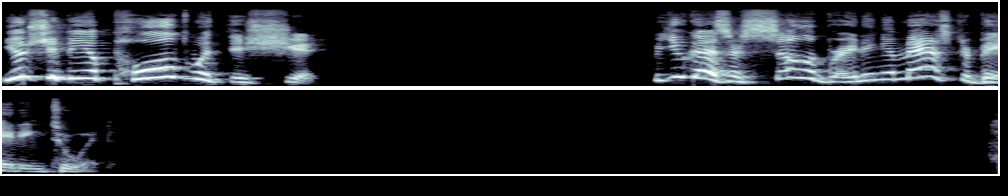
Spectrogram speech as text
You should be appalled with this shit. But you guys are celebrating and masturbating to it.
